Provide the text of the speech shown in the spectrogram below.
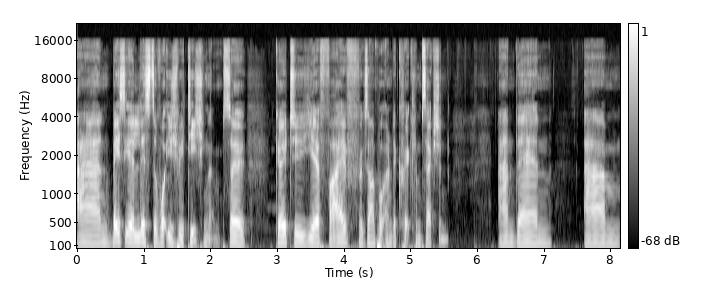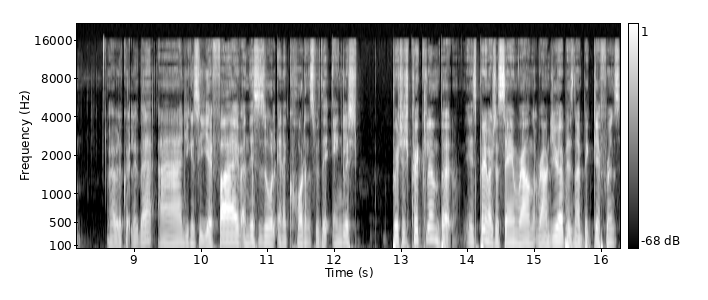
and basically a list of what you should be teaching them. So go to year five, for example, under curriculum section, and then um, have a quick look there, and you can see year five, and this is all in accordance with the English British curriculum, but it's pretty much the same around around Europe. There's no big difference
